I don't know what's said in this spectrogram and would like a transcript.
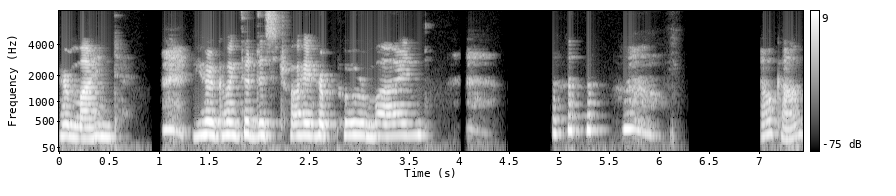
Her mind. You're going to destroy her poor mind. Oh, okay.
